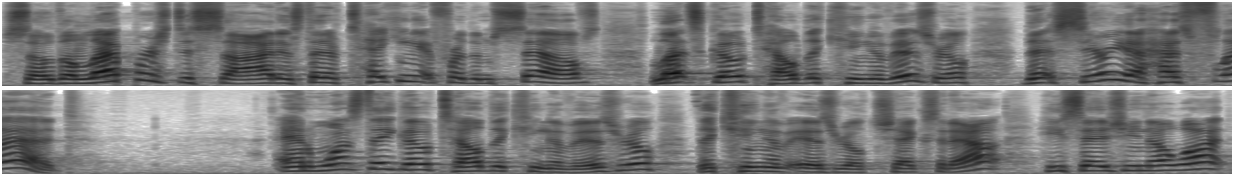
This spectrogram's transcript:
So the lepers decide, instead of taking it for themselves, let's go tell the king of Israel that Syria has fled. And once they go tell the king of Israel, the king of Israel checks it out. He says, You know what?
